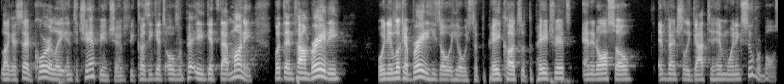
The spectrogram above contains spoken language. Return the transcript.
like I said, correlate into championships because he gets overpaid. He gets that money. But then Tom Brady, when you look at Brady, he's always, he always took the pay cuts with the Patriots, and it also eventually got to him winning Super Bowls.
